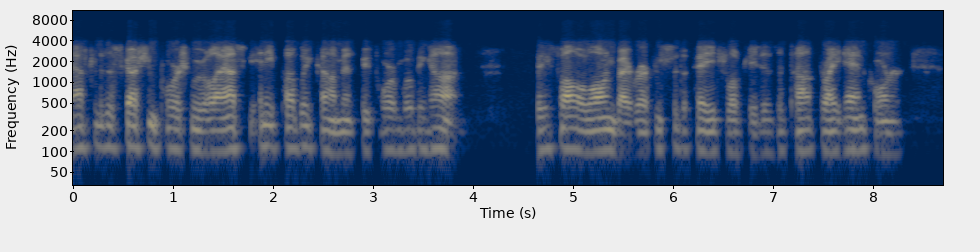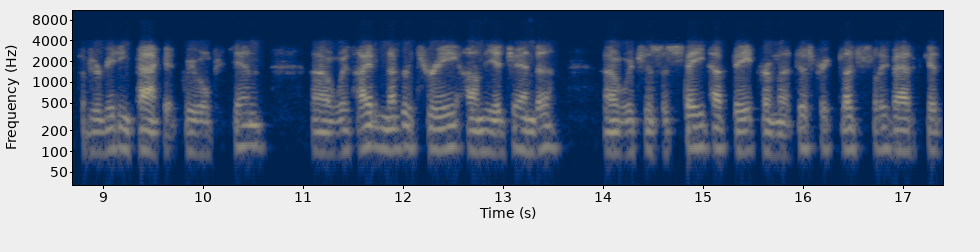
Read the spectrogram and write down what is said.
After the discussion portion, we will ask any public comment before moving on. Please follow along by reference to the page located at the top right-hand corner of your meeting packet. We will begin uh, with item number three on the agenda, uh, which is a state update from the District Legislative Advocate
